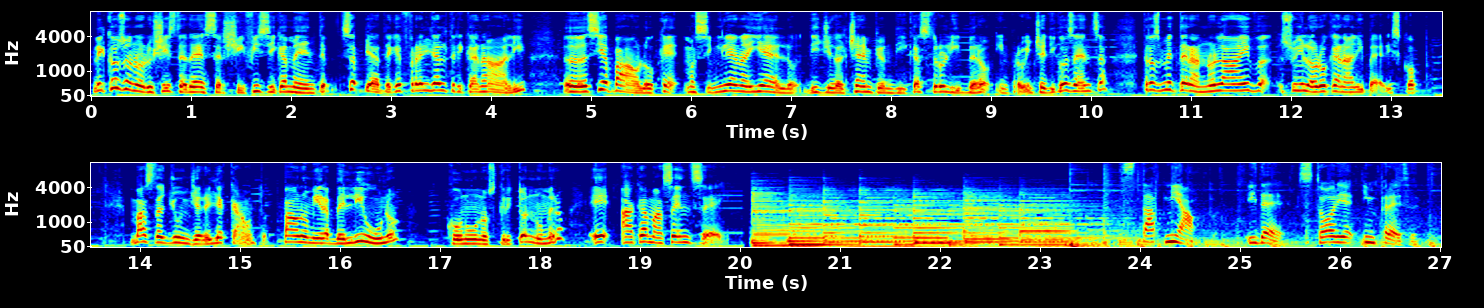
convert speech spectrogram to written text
Nel caso non riusciste ad esserci fisicamente, sappiate che fra gli altri canali eh, sia Paolo che Massimiliano Aiello, Digital Champion di Castrolibero, in provincia di Cosenza, trasmetteranno live sui loro canali Periscope. Basta aggiungere gli account Paolo Mirabelli 1 con uno scritto a numero e Akama Sensei. Start Me Up. Idee, storie, imprese.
